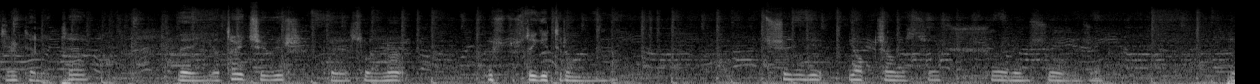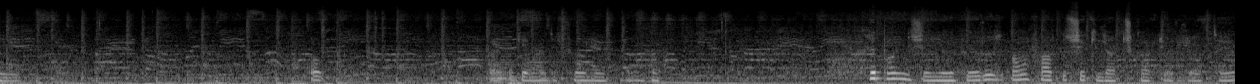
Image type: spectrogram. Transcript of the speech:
CTRL T ve yatay çevir e, sonra üst üste getirin bunları. Şimdi yapacağımız şey şöyle bir şey olacak. Ee, hop. Ben genelde şöyle yapıyorum. Hep aynı şeyi yapıyoruz ama farklı şekiller çıkartıyoruz ortaya.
